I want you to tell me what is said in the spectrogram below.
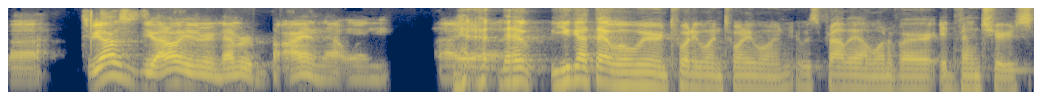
Uh, to be honest with you, I don't even remember buying that one. I, uh, that you got that when we were in twenty one twenty one. It was probably on one of our adventures.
